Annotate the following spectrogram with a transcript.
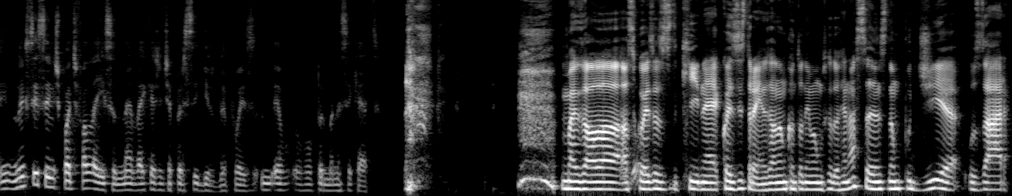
não sei se a gente pode falar isso, né? Vai que a gente é perseguido depois. Eu, eu vou permanecer quieto. Mas ela, as Alô? coisas que, né, coisas estranhas. Ela não cantou nenhuma música do Renaissance, não podia usar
